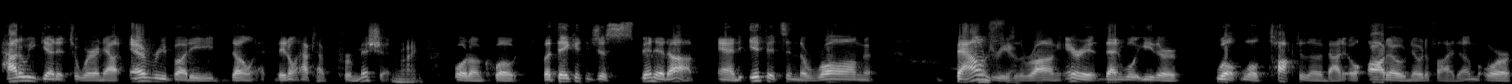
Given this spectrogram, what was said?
How do we get it to where now everybody don't they don't have to have permission, right. quote unquote, but they can just spin it up. And if it's in the wrong oh, boundaries oh, or the wrong area, then we'll either we'll we'll talk to them about it, we'll auto notify them or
